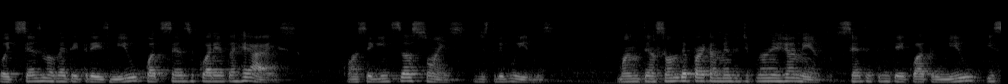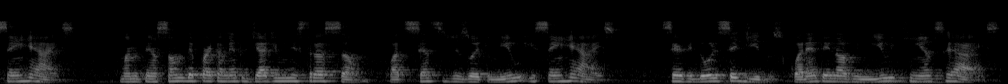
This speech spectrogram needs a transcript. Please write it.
1.893.440, com as seguintes ações distribuídas. Manutenção do Departamento de Planejamento, R$ 134.100. Manutenção do Departamento de Administração, R$ 418.100. Servidores cedidos, R$ 49.500.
